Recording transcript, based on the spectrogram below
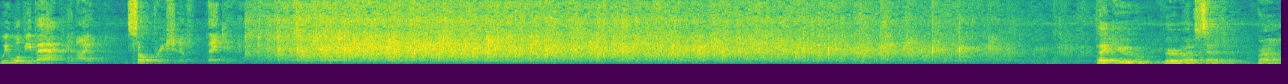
we will be back, and I'm so appreciative. Thank you. Thank you very much, Senator Brown.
